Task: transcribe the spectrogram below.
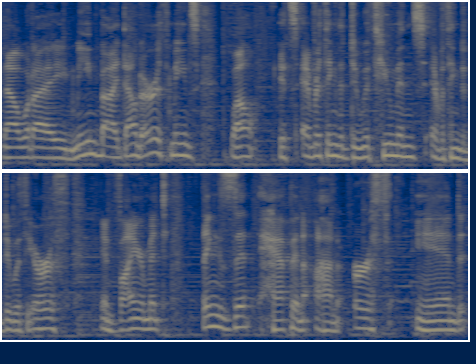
Now, what I mean by down to earth means, well, it's everything to do with humans, everything to do with the earth, environment, things that happen on Earth and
